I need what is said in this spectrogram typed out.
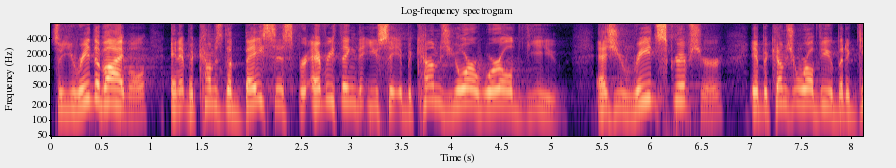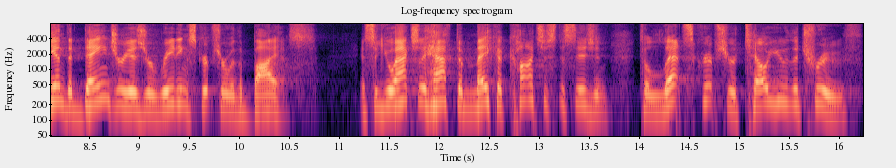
So, you read the Bible, and it becomes the basis for everything that you see. It becomes your worldview. As you read Scripture, it becomes your worldview. But again, the danger is you're reading Scripture with a bias. And so you actually have to make a conscious decision to let Scripture tell you the truth,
